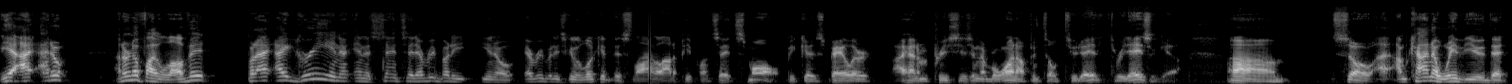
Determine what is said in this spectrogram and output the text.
yeah, I, I don't I don't know if I love it but I, I agree in a, in a sense that everybody, you know, everybody's going to look at this line. A lot of people and say it's small because Baylor. I had them preseason number one up until two days, three days ago. Um, so I, I'm kind of with you that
